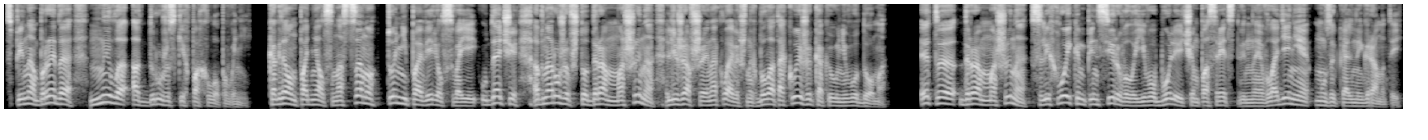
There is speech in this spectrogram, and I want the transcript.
Спина Брэда ныла от дружеских похлопываний. Когда он поднялся на сцену, то не поверил своей удаче, обнаружив, что драм-машина, лежавшая на клавишных, была такой же, как и у него дома. Эта драм-машина с лихвой компенсировала его более чем посредственное владение музыкальной грамотой.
